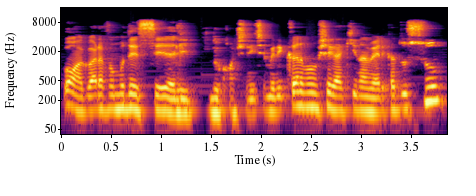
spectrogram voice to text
Bom, agora vamos descer ali no continente americano, vamos chegar aqui na América do Sul,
